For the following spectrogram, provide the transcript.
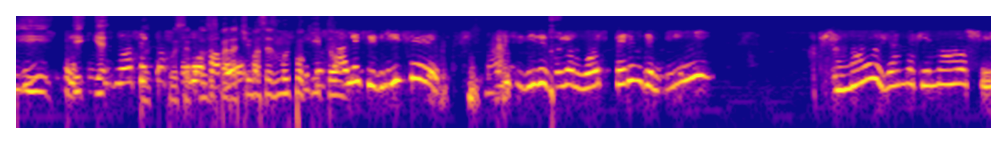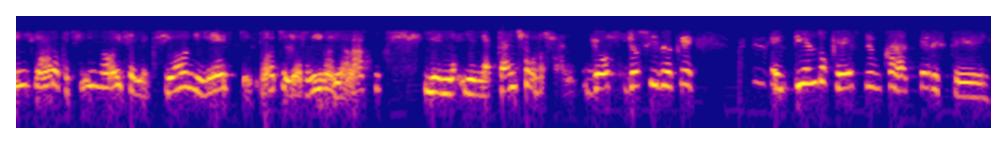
y, y- y- y- no aceptas Pues a entonces para favor. Chivas es muy poquito. sales y dices, sales y dices, oigan, no esperen de mí. Pero no, ya anda aquí, no, sí, claro que sí, no, y selección, y esto, y lo otro, y arriba, y abajo, y en la, y en la cancha, o sea, yo, yo sí veo que, entiendo que es de un carácter, este,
